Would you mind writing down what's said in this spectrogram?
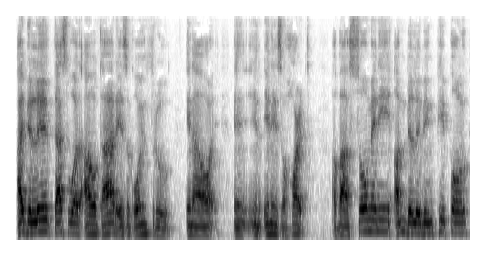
I believe that's what our God is going through in our in, in, his heart about so many unbelieving people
